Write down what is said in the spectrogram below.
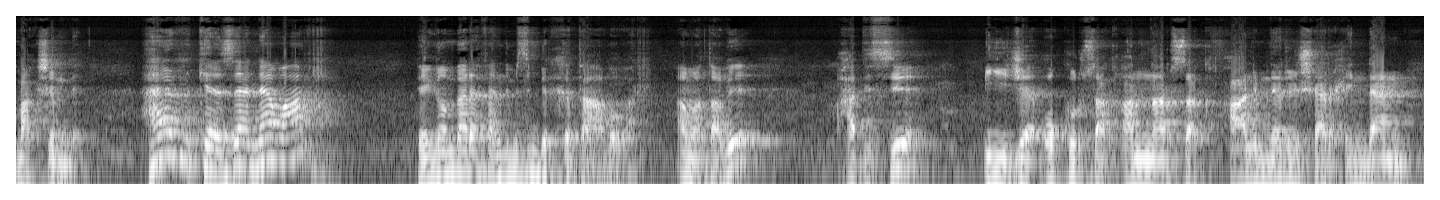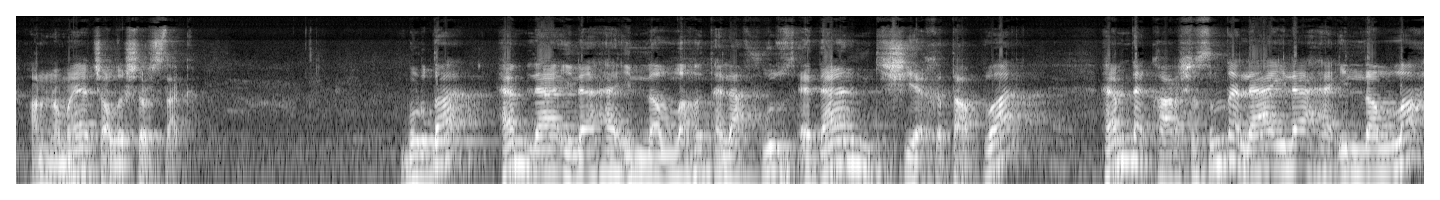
Bak şimdi. Herkese ne var? Peygamber Efendimizin bir hitabı var. Ama tabi hadisi iyice okursak, anlarsak, alimlerin şerhinden anlamaya çalışırsak. Burada hem la ilahe illallah'ı telaffuz eden kişiye hitap var, hem de karşısında la ilahe illallah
